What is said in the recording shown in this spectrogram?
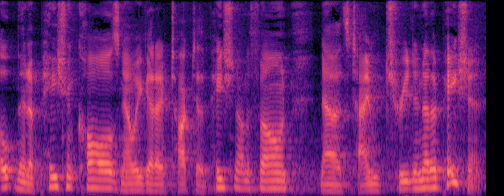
oh, then a patient calls. Now we got to talk to the patient on the phone. Now it's time to treat another patient.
